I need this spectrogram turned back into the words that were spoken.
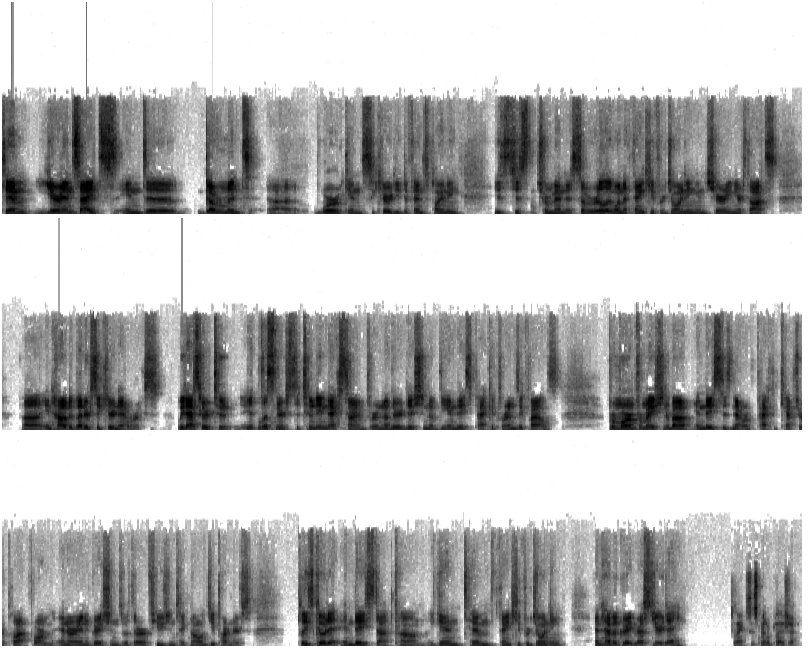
Tim, your insights into government uh, work and security defense planning is just tremendous. So, I really want to thank you for joining and sharing your thoughts uh, in how to better secure networks. We'd ask our listeners to tune in next time for another edition of the Endace Packet Forensic Files. For more information about Endace's network packet capture platform and our integrations with our Fusion technology partners, please go to endace.com. Again, Tim, thank you for joining and have a great rest of your day. Thanks. It's been a pleasure.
